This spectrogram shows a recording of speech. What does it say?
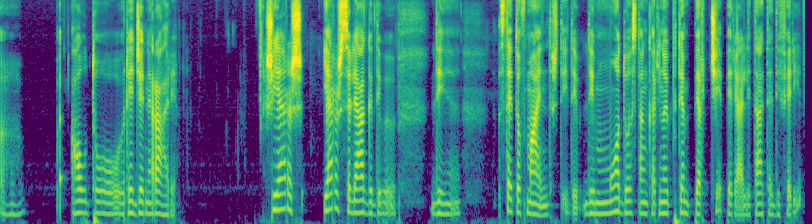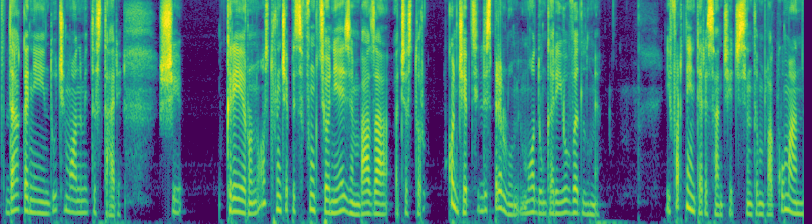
uh, autoregenerare. Și iarăși, iarăși se leagă de, de state of mind, știi, de, de modul ăsta în care noi putem percepe realitatea diferit dacă ne inducem o anumită stare. Și creierul nostru începe să funcționeze în baza acestor concepții despre lume, modul în care eu văd lumea. E foarte interesant ceea ce se întâmplă acum în,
